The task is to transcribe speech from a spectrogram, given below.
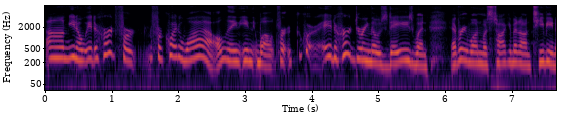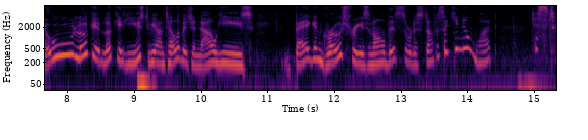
um, you know, it hurt for for quite a while. In, in, well, for it hurt during those days when everyone was talking about it on TV, and oh, look it, look it. He used to be on television, now he's bagging groceries and all this sort of stuff. It's like, you know what? Just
